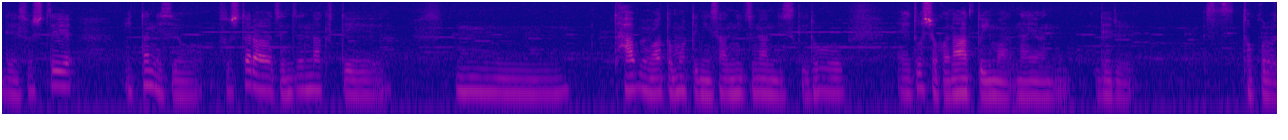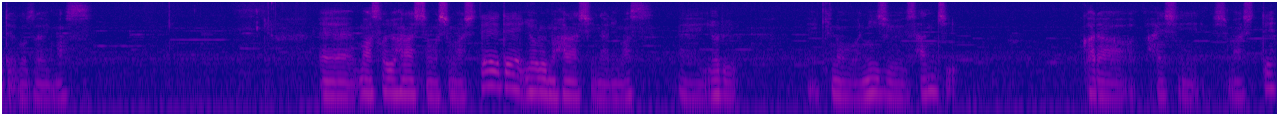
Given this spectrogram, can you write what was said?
でそして行ったんですよ。そしたら全然なくてうーん多分あと思って23日なんですけど、えー、どうしようかなと今悩んでるところでございます。えー、まあ、そういう話もしましてで夜の話になります、えー、夜、え、昨日は23時から配信しましてで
